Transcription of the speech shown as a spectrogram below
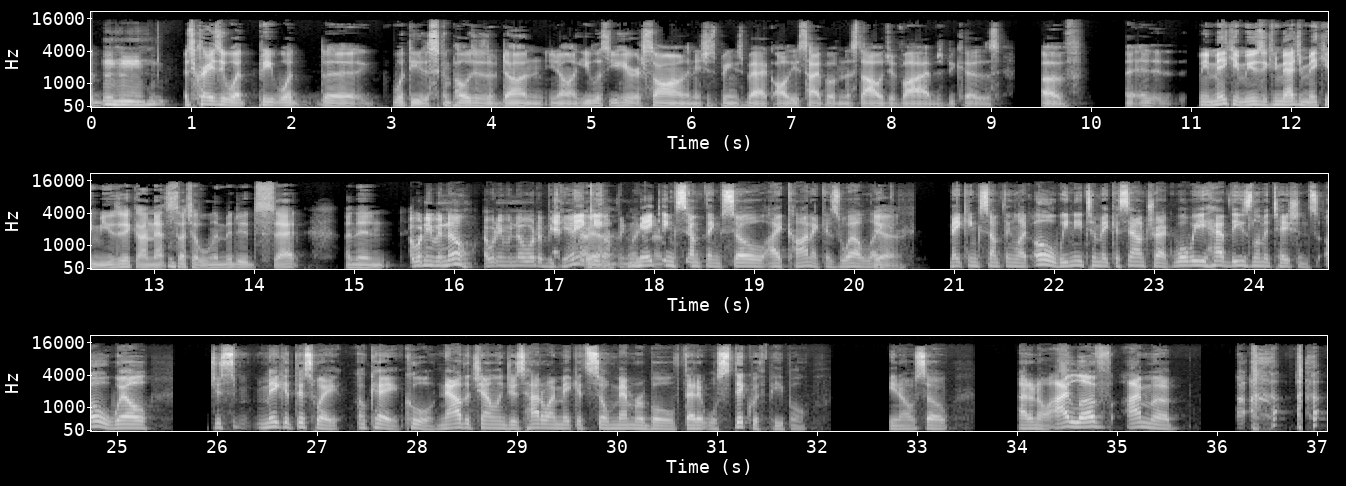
Mhm. It's crazy what people, what the, what these composers have done. You know, like you listen, you hear a song and it just brings back all these type of nostalgia vibes because of, uh, I mean, making music. Can you imagine making music on that such a limited set? And then, I wouldn't even know. I wouldn't even know where to And begin. or making something like making something so iconic as well. Like yeah, making something like, oh, we need to make a soundtrack. Well, we have these limitations. Oh, well, just make it this way. Okay, cool. Now the challenge is how do I make it so memorable that it will stick with people? You know, so I don't know. I love I'm a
